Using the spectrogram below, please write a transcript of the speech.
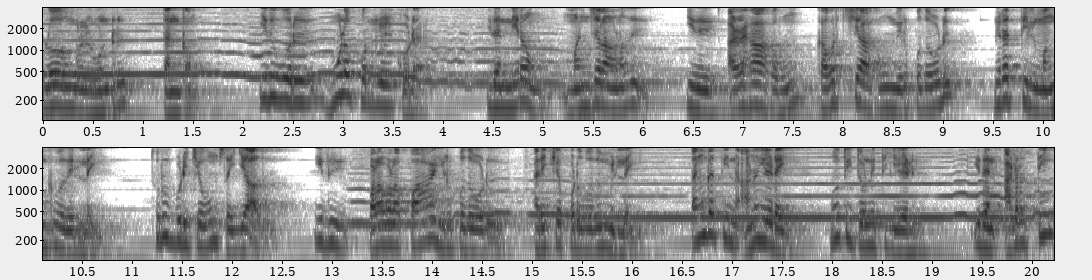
உலோகங்கள் ஒன்று தங்கம். இது ஒரு மூலப்பொருள்கள் கூட. இதன் நிறம் மஞ்சளானது. இது அழகாகவும் கவர்ச்சியாகவும் இருப்பதோடு நிறத்தில் மங்குவதில்லை. துருபிடிக்கவும் செய்யாது. இது பளபளப்பாக இருப்பதோடு அரிக்கப்படுவதும் இல்லை. தங்கத்தின் அணு எடை நூற்றி தொண்ணூற்றி ஏழு. இதன் அடர்த்தி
